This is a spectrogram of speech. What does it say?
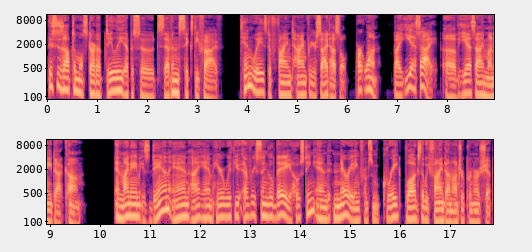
This is Optimal Startup Daily, episode 765 10 Ways to Find Time for Your Side Hustle, Part 1 by ESI of esimoney.com. And my name is Dan, and I am here with you every single day, hosting and narrating from some great blogs that we find on entrepreneurship.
